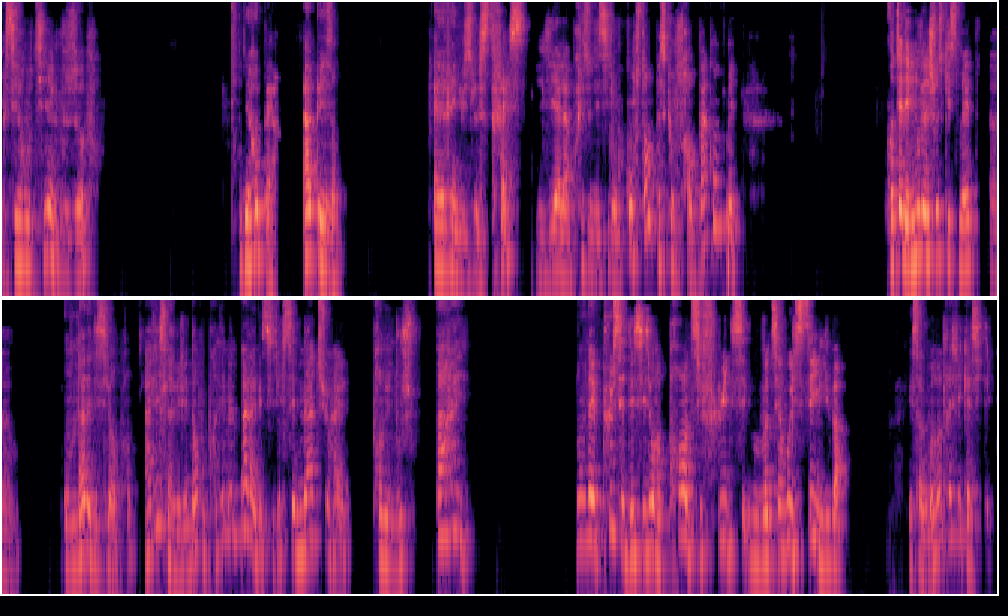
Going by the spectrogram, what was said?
Ces routines, elles vous offrent des repères apaisants. Elles réduisent le stress lié à la prise de décision constante parce qu'on ne se rend pas compte, mais quand il y a des nouvelles choses qui se mettent, euh, on a des décisions à prendre. Allez se laver les dents, vous ne prenez même pas la décision, c'est naturel. Prendre une douche, pareil. Donc vous n'avez plus ces décisions à prendre, c'est fluide, votre cerveau il sait, il y va. Et ça augmente votre efficacité.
